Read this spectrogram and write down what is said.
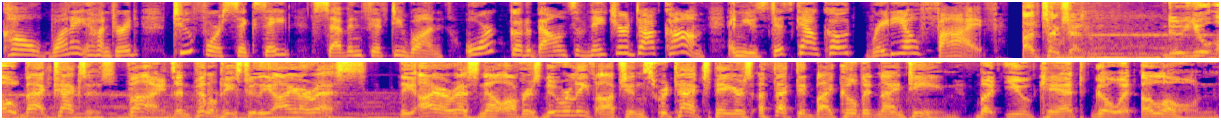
Call 1-800-2468-751 or go to balanceofnature.com and use discount code RADIO5. Attention! Do you owe back taxes, fines, and penalties to the IRS? The IRS now offers new relief options for taxpayers affected by COVID-19, but you can't go it alone.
